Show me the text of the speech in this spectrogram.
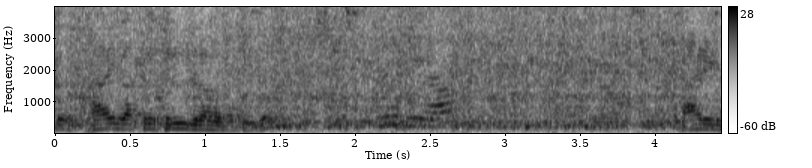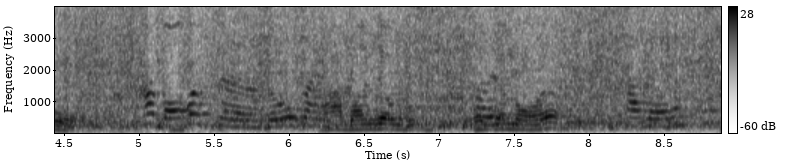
그 과일 같은 거 들더라고 같은데? 누구요? 다리니. 다 먹었어요. 너무 많이. 아, 먼저, 먹- 먼저 먹어요? 다 먹었어요.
